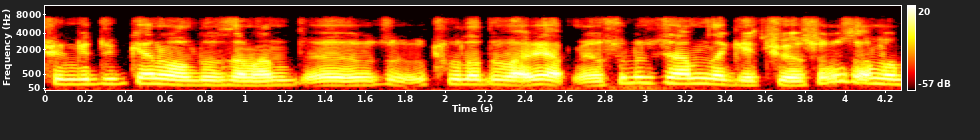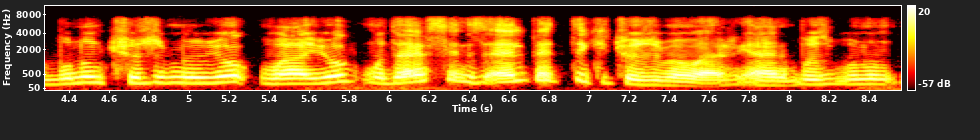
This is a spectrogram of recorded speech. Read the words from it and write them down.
Çünkü dükkan olduğu zaman e, tuğla duvar yapmıyorsunuz, camla geçiyorsunuz ama bunun çözümü yok var yok mu derseniz elbette ki çözümü var. Yani biz bunun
